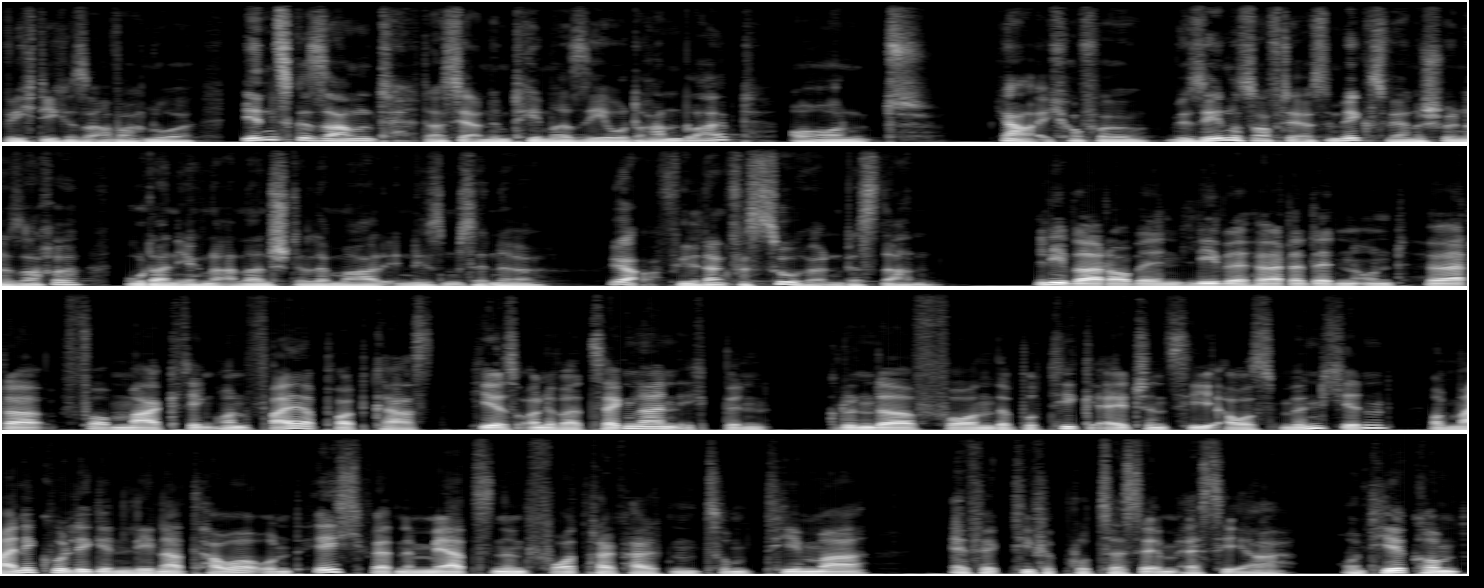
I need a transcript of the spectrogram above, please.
Wichtig ist einfach nur insgesamt, dass ihr an dem Thema SEO dran bleibt. Und ja, ich hoffe, wir sehen uns auf der SMX, wäre eine schöne Sache. Oder an irgendeiner anderen Stelle mal in diesem Sinne. Ja, vielen Dank fürs Zuhören. Bis dann. Lieber Robin, liebe Hörerinnen und Hörer vom Marketing on Fire Podcast. Hier ist Oliver Zenglein. Ich bin Gründer von The Boutique Agency aus München. Und meine Kollegin Lena Tauer und ich werden im März einen Vortrag halten zum Thema effektive Prozesse im SEA. Und hier kommt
